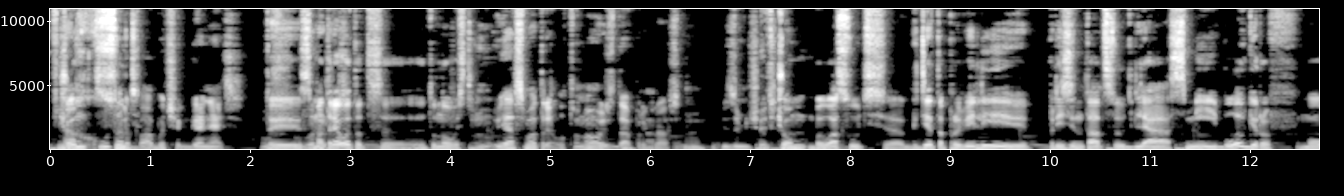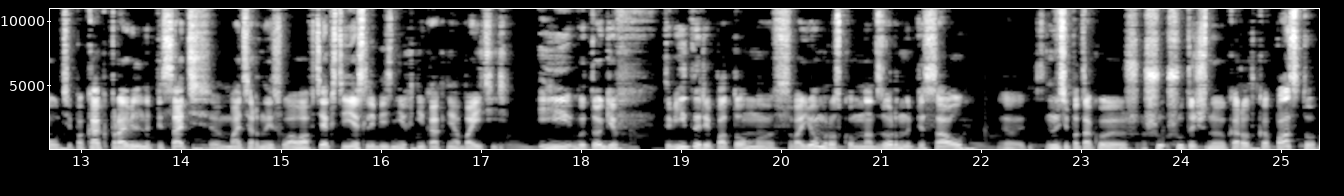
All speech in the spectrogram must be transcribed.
В На чем хутор суть? бабочек гонять. Ты Уф, смотрел выражусь. этот, э, эту новость? Ну, Я смотрел эту новость, да, прекрасную и В замечательную. чем была суть? Э, Где-то провели презентацию для СМИ и блогеров, мол, типа, как правильно писать матерные слова в тексте, если без них никак не обойтись. И в итоге в Твиттере потом в своем Роскомнадзор написал, э, ну, типа, такую шу- шуточную короткопасту,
